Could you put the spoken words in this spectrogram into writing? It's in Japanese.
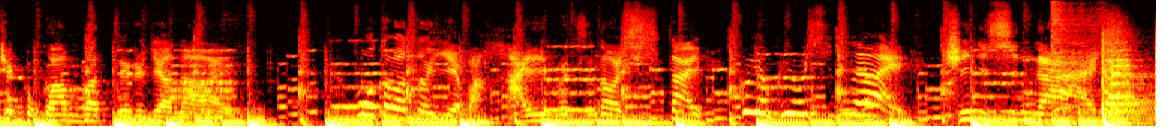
結構頑張ってるじゃない。元はといえば廃物の死体。くよくよしない。気にしない。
